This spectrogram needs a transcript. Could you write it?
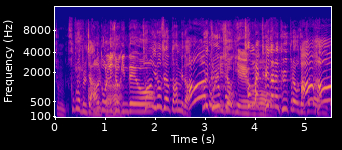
좀 수그러들지 아, 않을까. 논리적인데요. 저는 이런 생각도 합니다. 우리 논리적이에요. 교육부 정말 대단한 교육부라고 저는 생각합니다.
